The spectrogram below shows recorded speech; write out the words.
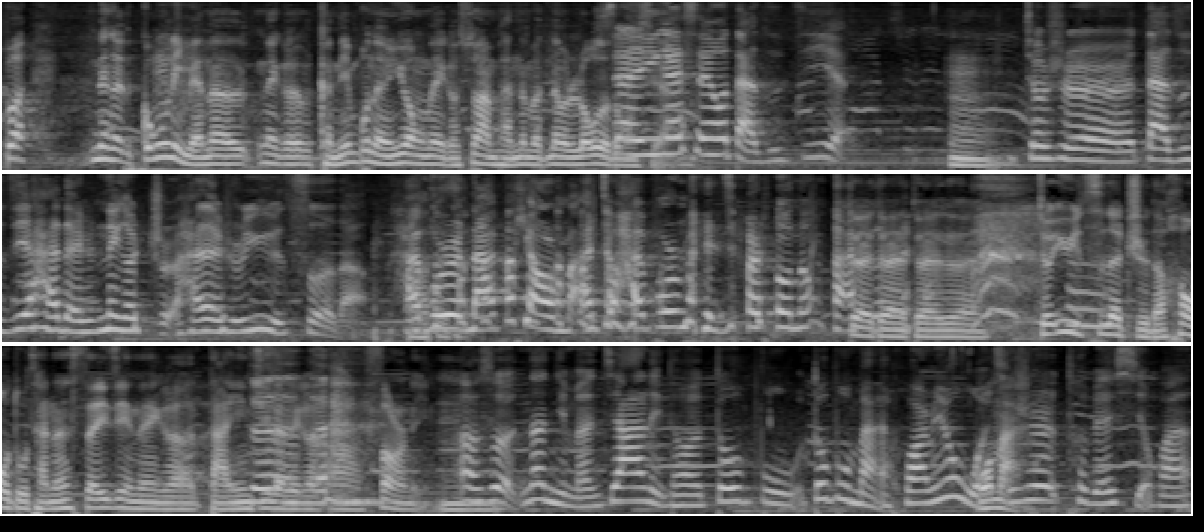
不，那个宫里面的那个肯定不能用那个算盘那么那么 low 的东西，现在应该先有打字机。嗯，就是打字机还得是那个纸还得是御赐的，还不是拿票买，就还不是每家都能买。对对对对，就御赐的纸的厚度才能塞进那个打印机的那个啊缝里。啊，所以那你们家里头都不都不买花，因为我其实特别喜欢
